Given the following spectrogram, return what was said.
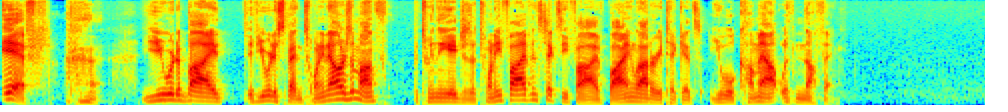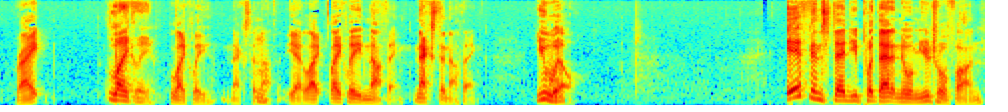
If you were to buy, if you were to spend twenty dollars a month between the ages of twenty-five and sixty-five buying lottery tickets, you will come out with nothing, right? Likely, likely next to hmm. nothing. Yeah, like likely nothing, next to nothing. You hmm. will. If instead you put that into a mutual fund,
